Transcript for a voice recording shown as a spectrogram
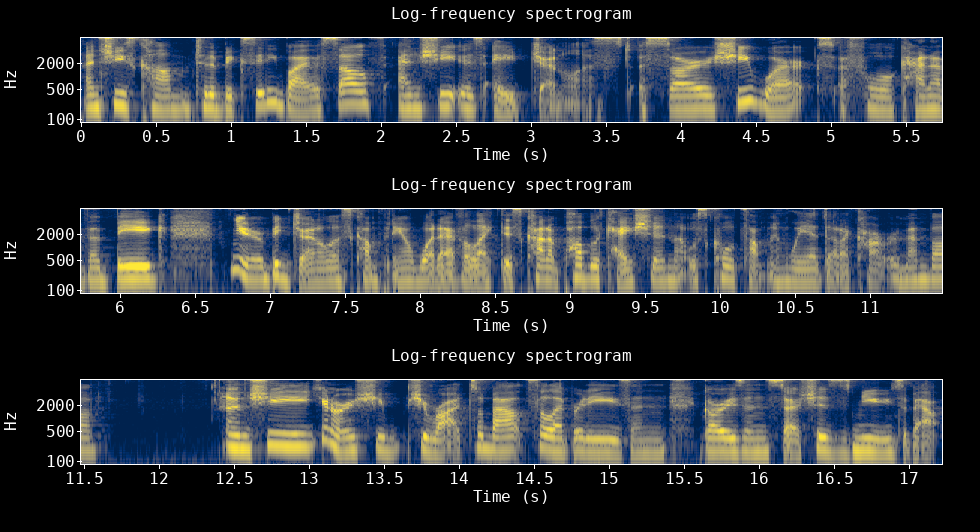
And she's come to the big city by herself and she is a journalist. So she works for kind of a big, you know, a big journalist company or whatever, like this kind of publication that was called something weird that I can't remember and she you know she she writes about celebrities and goes and searches news about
